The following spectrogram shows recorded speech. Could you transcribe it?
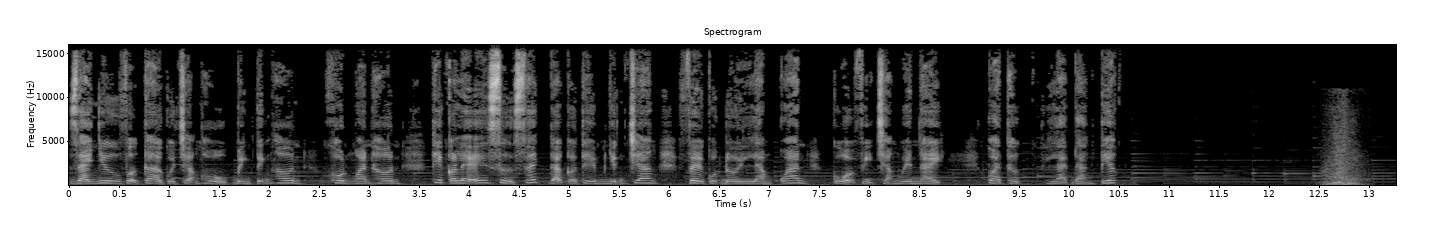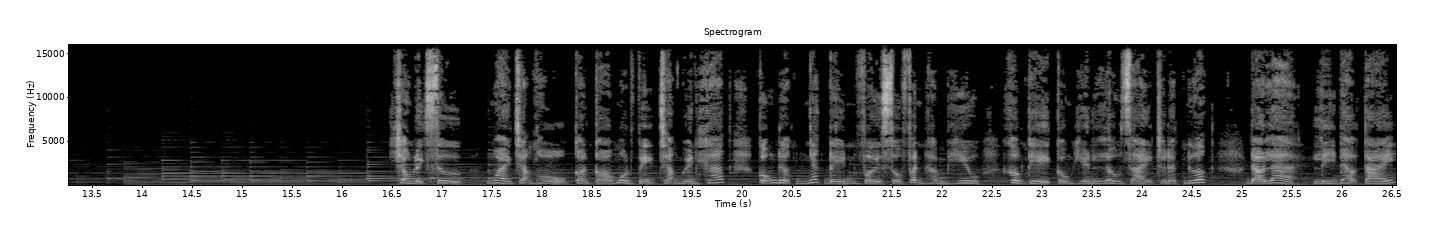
Giá như vợ cả của Trạng Hổ bình tĩnh hơn, khôn ngoan hơn, thì có lẽ sử sách đã có thêm những trang về cuộc đời làm quan của vị Trạng Nguyên này. Quả thực là đáng tiếc. Trong lịch sử, ngoài Trạng Hổ còn có một vị Trạng Nguyên khác cũng được nhắc đến với số phận hầm hưu không thể cống hiến lâu dài cho đất nước, đó là Lý Đạo Tái.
